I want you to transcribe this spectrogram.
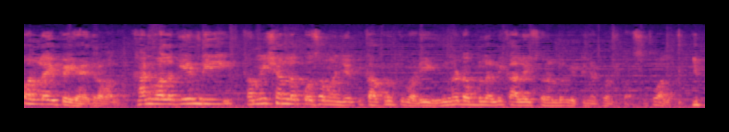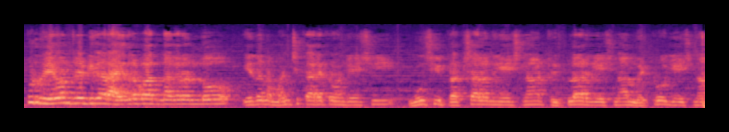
పనులు అయిపోయాయి హైదరాబాద్లో కానీ వాళ్ళకి ఏంది కమిషన్ల కోసం అని చెప్పి కకృతి పడి ఉన్న డబ్బులన్నీ కాళేశ్వరంలో పెట్టినటువంటి పరిస్థితి వాళ్ళు ఇప్పుడు రేవంత్ రెడ్డి గారు హైదరాబాద్ నగరంలో ఏదైనా మంచి కార్యక్రమం చేసి మూసి ప్రక్షాళన చేసినా ట్రిపుల్ ఆర్ చేసినా మెట్రో చేసినా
